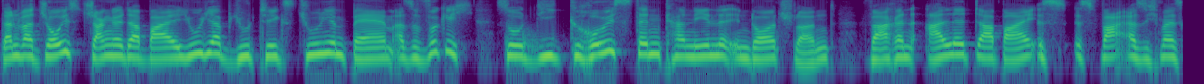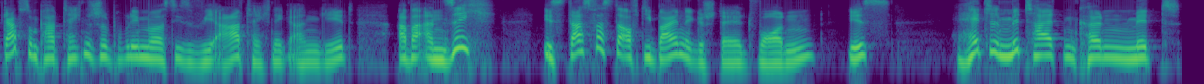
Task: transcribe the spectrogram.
Dann war Joyce Jungle dabei, Julia Beautix, Julian Bam, also wirklich so die größten Kanäle in Deutschland waren alle dabei. Es, es war, also ich meine, es gab so ein paar technische Probleme, was diese VR-Technik angeht, aber an sich ist das, was da auf die Beine gestellt worden ist, hätte mithalten können mit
